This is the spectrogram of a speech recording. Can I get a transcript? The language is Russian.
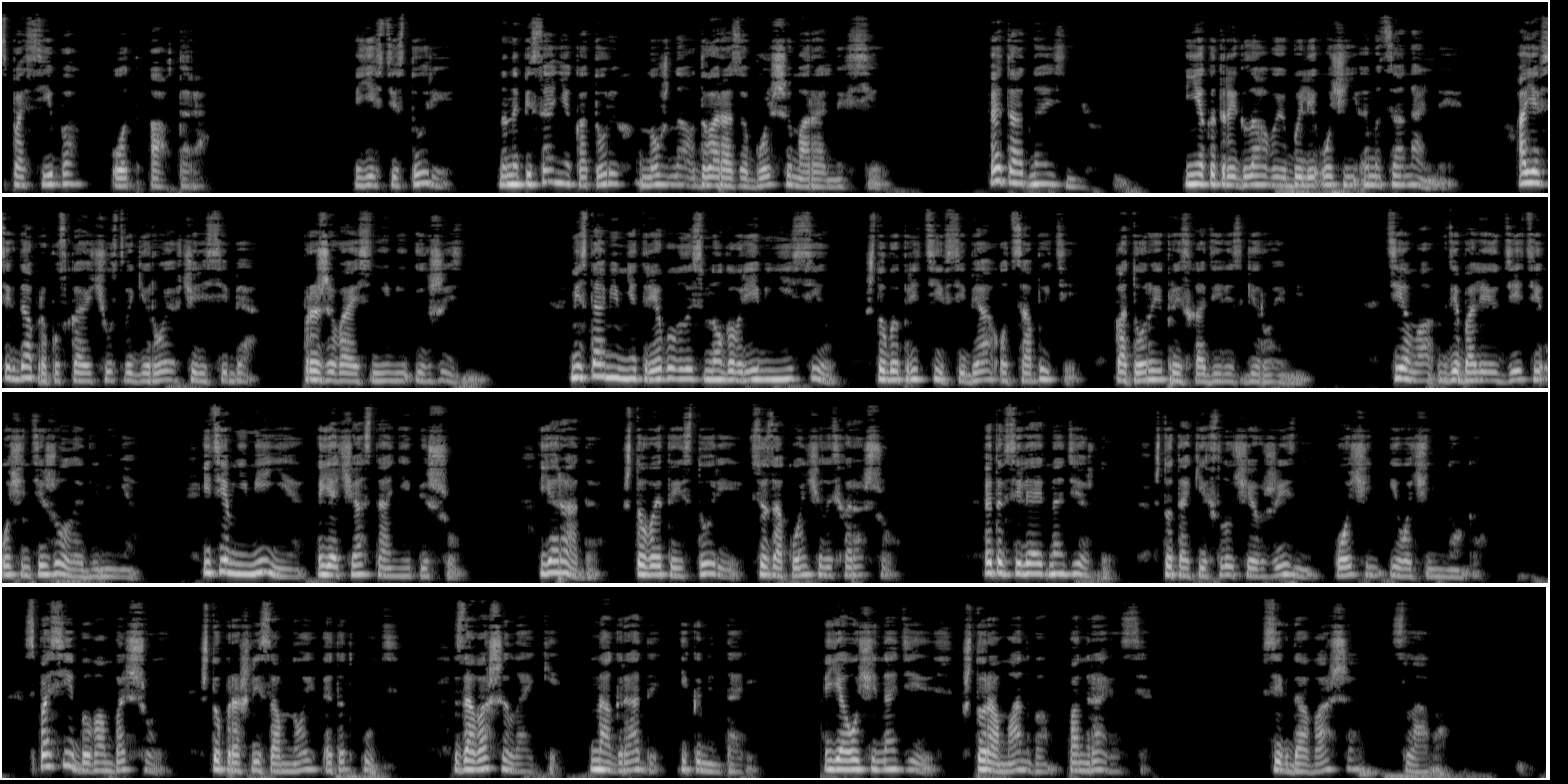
Спасибо от автора. Есть истории, на написание которых нужно в два раза больше моральных сил. Это одна из них. Некоторые главы были очень эмоциональные, а я всегда пропускаю чувства героев через себя, проживая с ними их жизни. Местами мне требовалось много времени и сил, чтобы прийти в себя от событий, которые происходили с героями. Тема, где болеют дети, очень тяжелая для меня. И тем не менее, я часто о ней пишу. Я рада, что в этой истории все закончилось хорошо. Это вселяет надежду, что таких случаев в жизни очень и очень много. Спасибо вам большое, что прошли со мной этот путь. За ваши лайки, награды и комментарии. Я очень надеюсь, что роман вам понравился. Всегда ваша Слава.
